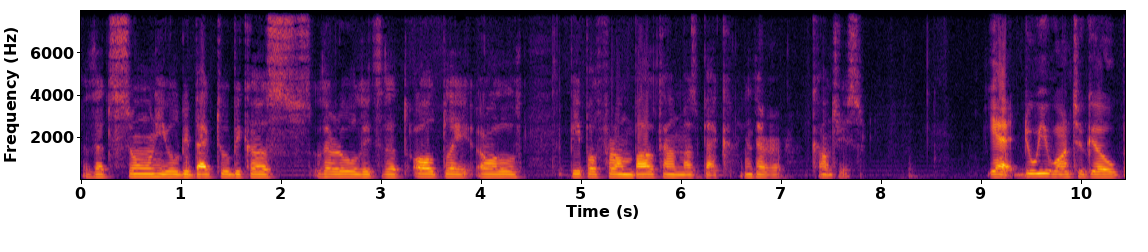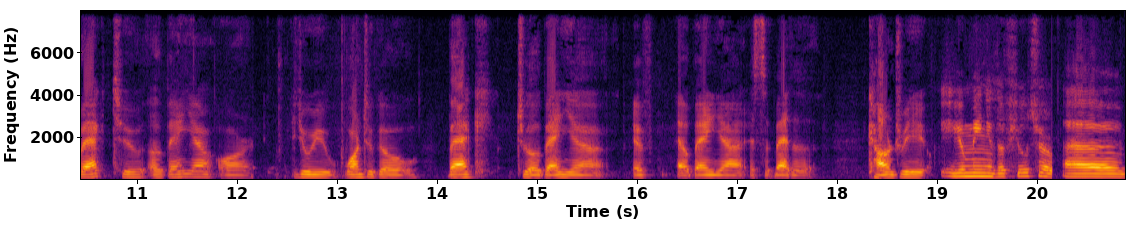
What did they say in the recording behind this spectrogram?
that soon he will be back too because the rule is that all play all people from Balkan must back in their countries. Yeah. Do we want to go back to Albania or do we want to go back to Albania if Albania is a better country? You mean in the future? Uh,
